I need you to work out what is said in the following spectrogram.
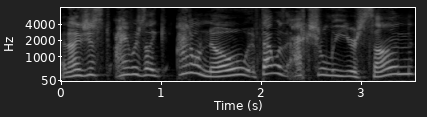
And I just, I was like, I don't know if that was actually your son.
